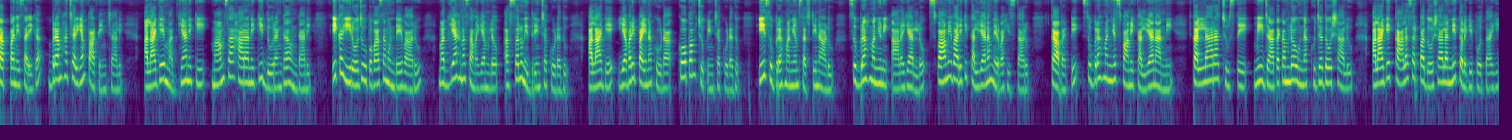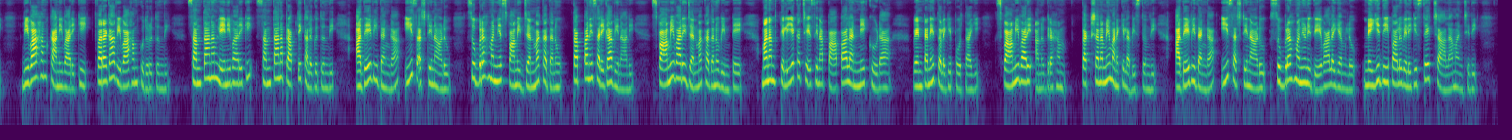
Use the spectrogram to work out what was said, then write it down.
తప్పనిసరిగా బ్రహ్మచర్యం పాటించాలి. అలాగే మద్యానికి మాంసాహారానికి దూరంగా ఉండాలి. ఇక ఈరోజు ఉపవాసం ఉండేవారు మధ్యాహ్న సమయంలో అస్సలు నిద్రించకూడదు. అలాగే ఎవరిపైన కూడా కోపం చూపించకూడదు. ఈ సుబ్రహ్మణ్యం షష్ఠి నాడు సుబ్రహ్మణ్యుని ఆలయాల్లో స్వామివారికి కళ్యాణం నిర్వహిస్తారు. కాబట్టి సుబ్రహ్మణ్య స్వామి కళ్యాణాన్ని కల్లారా చూస్తే మీ జాతకంలో ఉన్న కుజదోషాలు అలాగే కాలసర్ప దోషాలన్నీ తొలగిపోతాయి. వివాహం కాని వారికి త్వరగా వివాహం కుదురుతుంది. సంతానం లేని వారికి సంతాన ప్రాప్తి కలుగుతుంది. అదేవిధంగా ఈ షష్ఠి నాడు సుబ్రహ్మణ్య స్వామి జన్మ కథను తప్పనిసరిగా వినాలి. స్వామివారి జన్మ కథను వింటే మనం తెలియక చేసిన పాపాలన్నీ కూడా వెంటనే తొలగిపోతాయి. స్వామివారి అనుగ్రహం తక్షణమే మనకి లభిస్తుంది. అదేవిధంగా ఈ షష్ఠి నాడు సుబ్రహ్మణ్యుని దేవాలయంలో నెయ్యి దీపాలు వెలిగిస్తే చాలా మంచిది.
